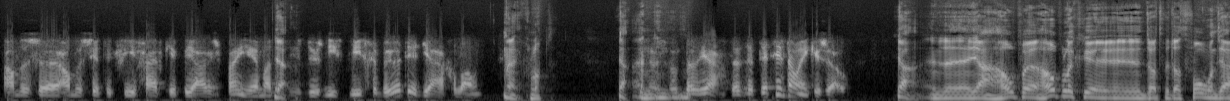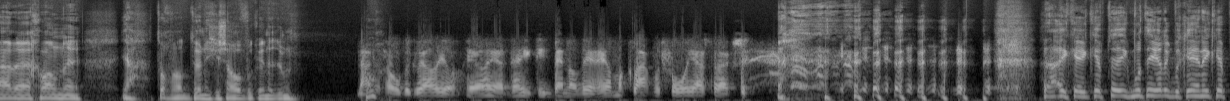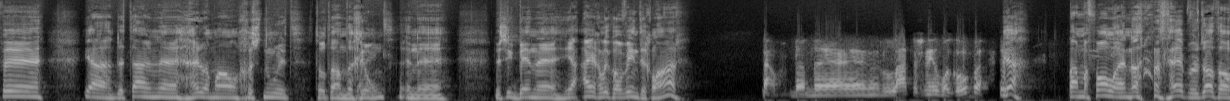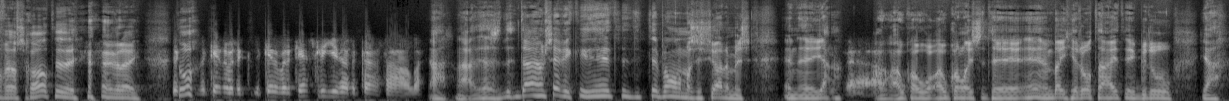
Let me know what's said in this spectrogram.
anders, anders zit ik vier, vijf keer per jaar in Spanje. Maar dat Ja. is dus niet, niet gebeurd dit jaar gewoon. Nee, klopt. Ja, en, en- Dat- dat- ja, dat, het, is nou een keer zo. Ja, en, ja hopen, hopelijk dat we dat volgend jaar gewoon ja, toch wel dunnetjes over kunnen doen. Nou, dat hoop ik wel, joh. Ja, ja, nee, ik, ben alweer helemaal klaar voor het voorjaar straks. Ja, ik, ik, heb, ik moet eerlijk bekennen, ik heb eh, ja, de tuin eh, helemaal gesnoeid tot aan de grond. En, eh, dus ik ben ja, eigenlijk al winterklaar. nou, dan laat de sneeuw maar komen. Ja, laat maar vallen en dan hebben we dat al wel eens gehad, eh, Ray. Toch? Dan kunnen we de, dan kunnen we de kerstliedjes uit de kast halen. Ja, nou, dat is- daarom zeg ik, eh, het, het heeft allemaal zijn charmes. En eh, ja, ook, ook, al- ook al is het een beetje rotheid. Ik bedoel, ja,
